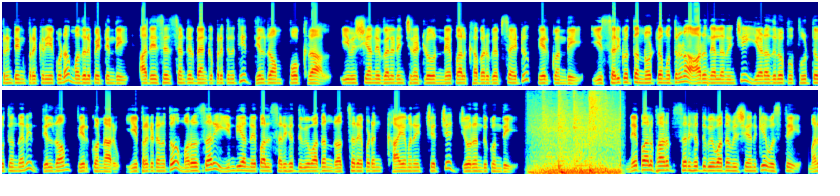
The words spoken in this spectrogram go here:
ప్రింటింగ్ ప్రక్రియ కూడా మొదలుపెట్టింది. ఆ దేశ సెంట్రల్ బ్యాంక్ ప్రతినిధి దిల్రామ్ పోఖ్రాల్ ఈ విషయాన్ని వెల్లడించినట్లు నేపాల్ ఖబర్ వెబ్సైట్ పేర్కొంది. ఈ సరికొత్త నోట్ల ముద్రణ ఆరు నెలల నుంచి ఏడాదిలోపు పూర్తవుతుందని దిల్రామ్ పేర్కొన్నారు. ఈ ప్రకటనతో మరోసారి ఇండియా నేపాల్ సరిహద్దు వివాదం రేపడం ఖాయమనే చర్చ జోరందుకుంది. నేపాల్ భారత్ సరిహద్దు వివాదం విషయానికే వస్తే మన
